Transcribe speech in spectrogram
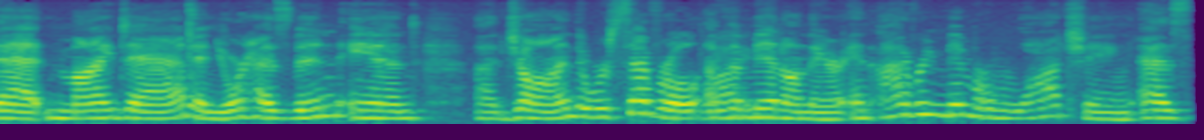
that my dad and your husband and uh, John, there were several of the men on there, and I remember watching as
